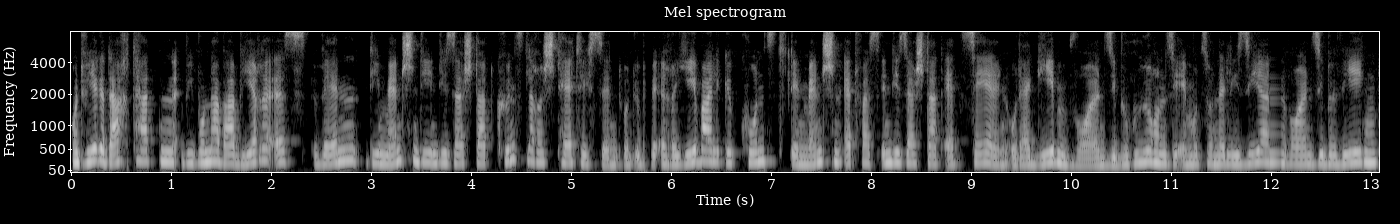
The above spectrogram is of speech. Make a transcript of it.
Und wir gedacht hatten, wie wunderbar wäre es, wenn die Menschen, die in dieser Stadt künstlerisch tätig sind und über ihre jeweilige Kunst den Menschen etwas in dieser Stadt erzählen oder geben wollen, sie berühren, sie emotionalisieren wollen, sie bewegen,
